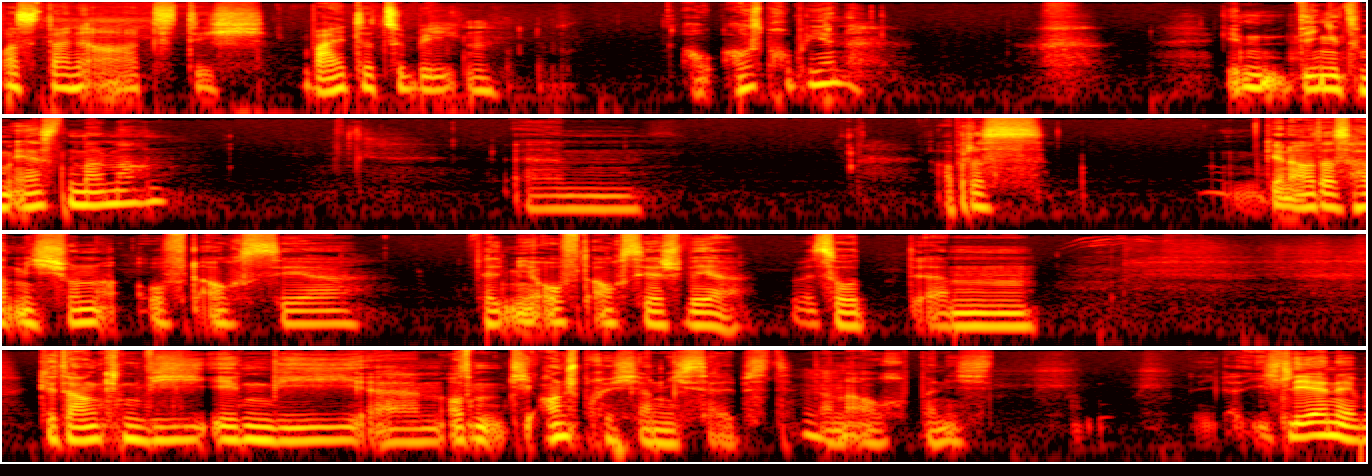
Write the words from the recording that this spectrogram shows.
Was ist deine Art, dich weiterzubilden? Ausprobieren. Eben Dinge zum ersten Mal machen. Ähm, aber das, genau das hat mich schon oft auch sehr, fällt mir oft auch sehr schwer. So ähm, Gedanken wie irgendwie, ähm, also die Ansprüche an mich selbst, mhm. dann auch, wenn ich ich lerne,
